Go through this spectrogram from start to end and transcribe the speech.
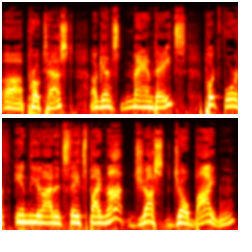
uh, protest against mandates put forth in the United States by not just Joe Biden,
